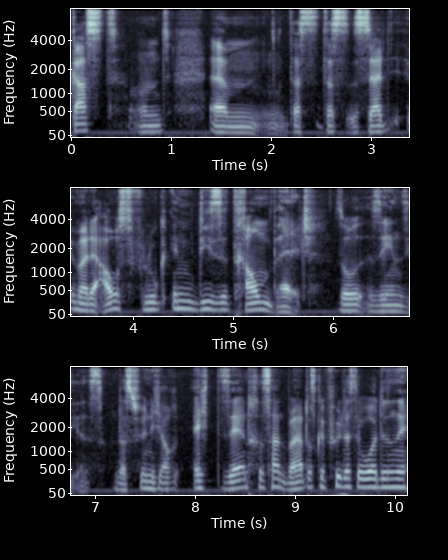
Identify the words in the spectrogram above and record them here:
Gast. Und ähm, das, das ist halt immer der Ausflug in diese Traumwelt. So sehen sie es. Und das finde ich auch echt sehr interessant. Man hat das Gefühl, dass der Walt Disney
